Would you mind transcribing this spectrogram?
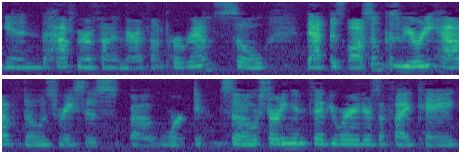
in the half marathon and marathon programs. So, that is awesome because we already have those races uh, worked in. So, starting in February, there's a 5K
